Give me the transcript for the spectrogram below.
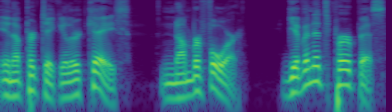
in a particular case. Number four, given its purpose,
